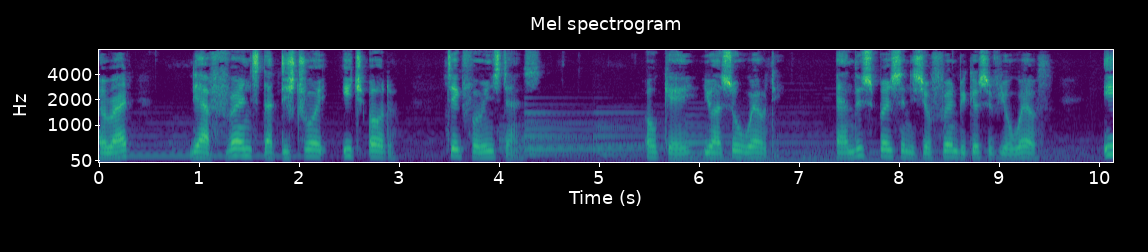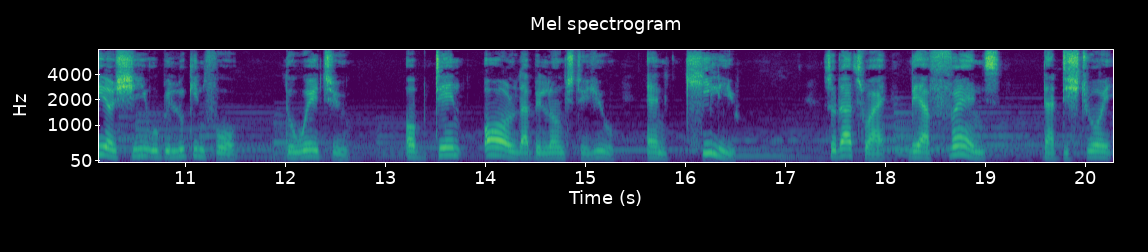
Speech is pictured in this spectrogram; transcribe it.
Alright? They are friends that destroy each other. Take, for instance, okay, you are so wealthy, and this person is your friend because of your wealth. He or she will be looking for the way to obtain all that belongs to you and kill you. So that's why they are friends that destroy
